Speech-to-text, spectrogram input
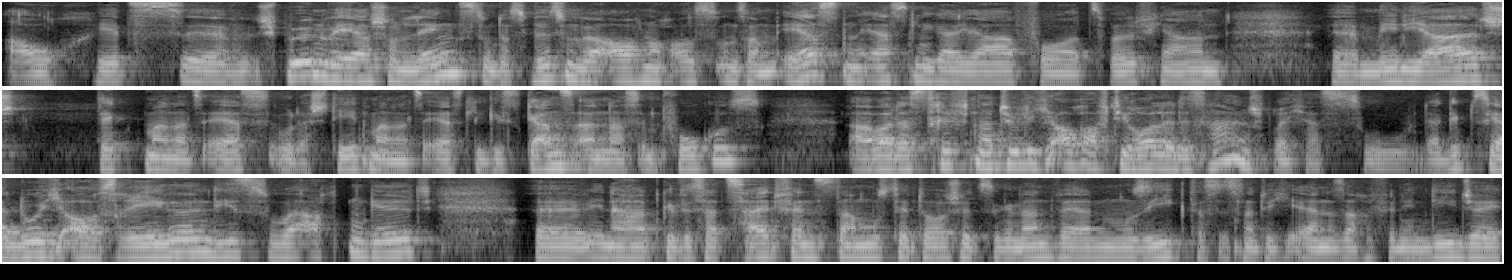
auch. Jetzt äh, spüren wir ja schon längst, und das wissen wir auch noch aus unserem ersten Erstligajahr vor zwölf Jahren, äh, medial steckt man als Erst oder steht man als Erstligist ganz anders im Fokus. Aber das trifft natürlich auch auf die Rolle des Hallensprechers zu. Da gibt es ja durchaus Regeln, die es zu beachten gilt. Äh, innerhalb gewisser Zeitfenster muss der Torschütze genannt werden. Musik, das ist natürlich eher eine Sache für den DJ,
